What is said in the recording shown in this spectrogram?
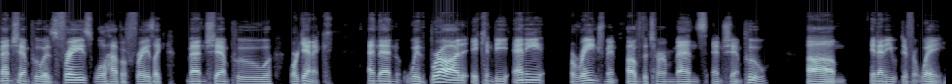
men shampoo as phrase, we'll have a phrase like men shampoo organic. And then with broad, it can be any arrangement of the term men's and shampoo um, in any different way.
